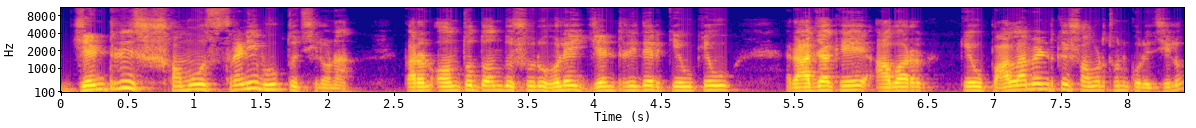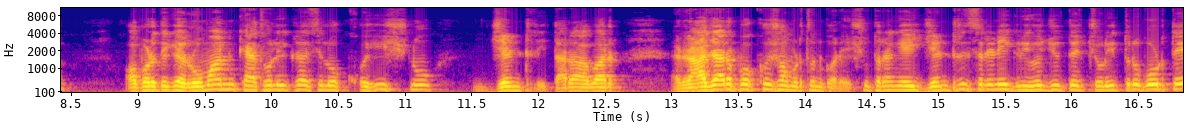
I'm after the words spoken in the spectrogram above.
জেন্ট্রিস সম শ্রেণীভুক্ত ছিল না, কারণ অন্তর্দ্বন্দ্ব শুরু হলেই জেন্ট্রিদের কেউ কেউ রাজাকে, আবার কেউ পার্লামেন্টকে সমর্থন করেছিল। অপরদিকে রোমান ক্যাথলিকরা ছিল ক্ষয়িষ্ণু জেন্ট্রি তারা আবার রাজার পক্ষ সমর্থন করে। সুতরাং এই জেন্ট্রি শ্রেণি গৃহযুদ্ধের চরিত্র গড়তে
